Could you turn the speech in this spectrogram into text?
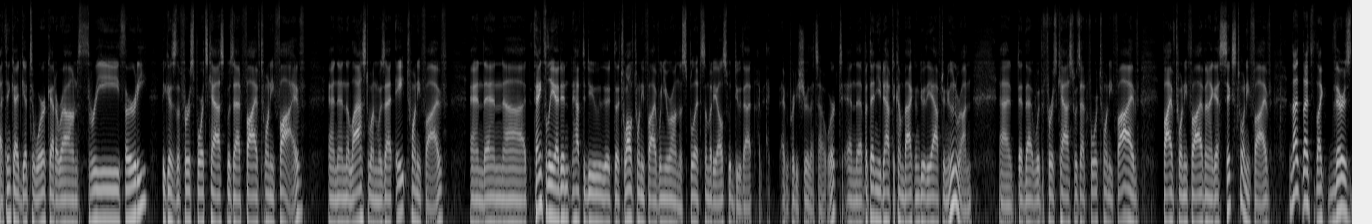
I think I'd get to work at around three thirty because the first sportscast was at five twenty-five, and then the last one was at eight twenty-five. And then, uh, thankfully, I didn't have to do the, the twelve twenty five when you were on the split. Somebody else would do that. I, I, I'm pretty sure that's how it worked. And uh, but then you'd have to come back and do the afternoon run. Uh, that, that where the first cast was at four twenty five, five twenty five, and I guess six twenty five. That that's like there's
